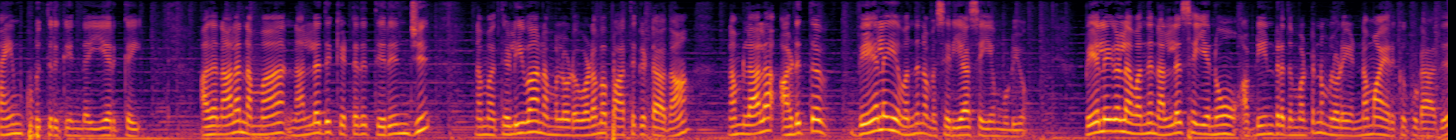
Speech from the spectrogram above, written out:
டைம் கொடுத்துருக்கு இந்த இயற்கை. அதனால் நம்ம நல்லது கெட்டது தெரிஞ்சு நம்ம தெளிவாக நம்மளோட உடம்ப பார்த்துக்கிட்டாதான் நம்மளால் அடுத்த வேலையை வந்து நம்ம சரியாக செய்ய முடியும். வேலைகளை வந்து நல்ல செய்யணும் அப்படின்றது மட்டும் நம்மளோட எண்ணமாக இருக்கக்கூடாது.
